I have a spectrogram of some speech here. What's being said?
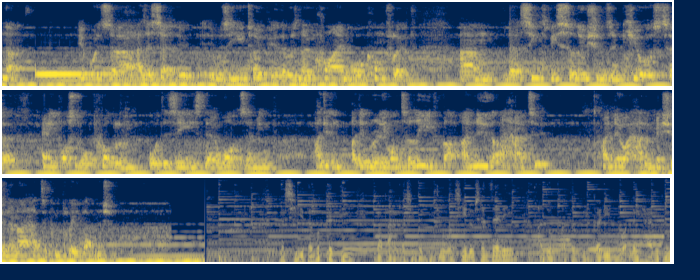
No. It was, uh, as I said, it, it, was a utopia. There was no crime or conflict. Um, there seemed to be solutions and cures to any possible problem or disease there was. I mean, I didn't, I didn't really want to leave, but I knew that I had to. I knew I had a mission and I had to complete that mission. ꯉꯁꯤꯒꯤꯗꯃꯛꯇꯗꯤ ꯃꯇꯥꯡ ꯑꯁꯤꯗ ꯚꯤꯗꯤꯑꯣ ꯑꯁꯤ ꯂꯣꯏꯁꯤꯟꯖꯔꯦ ꯑꯗꯣꯝ ꯑꯗꯣꯝꯒꯤ ꯀꯔꯤ ꯃꯣꯠ ꯂꯩ ꯍꯥꯏꯕꯗꯨ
